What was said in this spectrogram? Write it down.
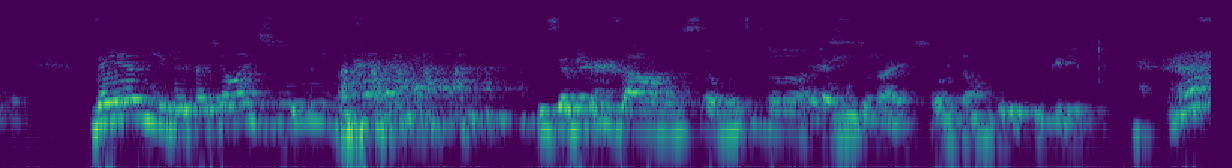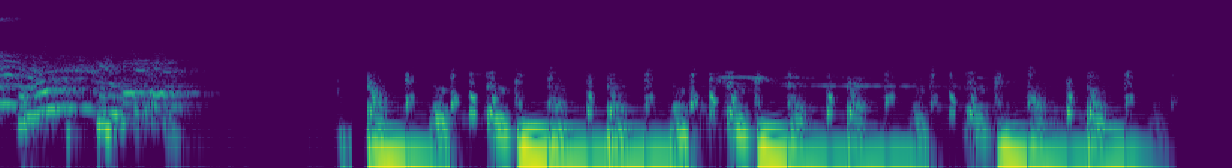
Vem, amiga, tá geladinho. isso é bem bizarro, mas isso é muito zona É muito nós. Ou então o grito.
